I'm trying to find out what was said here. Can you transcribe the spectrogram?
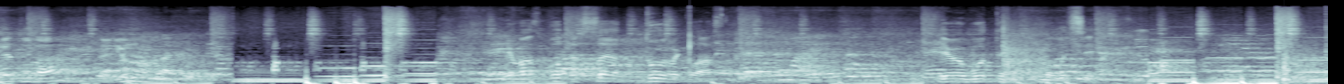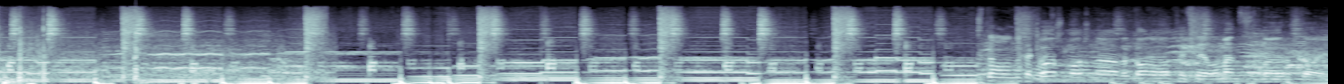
не туди, рівно вверх. І у вас буде все дуже класно. І ви будете молодці. Також можна виконувати цей елемент з одною рукою.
